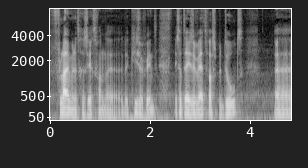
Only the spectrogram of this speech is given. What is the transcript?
fluim in het gezicht van de, de kiezer vind... is dat deze wet was bedoeld uh,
